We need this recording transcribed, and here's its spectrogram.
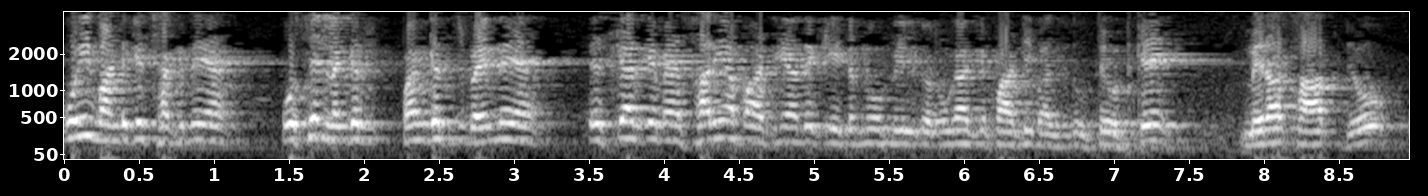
ਉਹੀ ਵੰਡ ਕੇ ਛਕਦੇ ਆ। ਉਸੇ ਲੰਗਰ ਪੰਗਤ ਚ ਬਹਿੰਦੇ ਆ। ਇਸ ਕਰਕੇ ਮੈਂ ਸਾਰੀਆਂ ਪਾਰਟੀਆਂ ਦੇ ਕੇਡਰ ਨੂੰ ਅਪੀਲ ਕਰੂੰਗਾ ਕਿ ਪਾਰਟੀ ਬਾਜ਼ੀ ਤੋਂ ਉੱਤੇ ਉੱਠ ਕੇ ਮੇਰਾ ਸਾਥ ਦਿਓ।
